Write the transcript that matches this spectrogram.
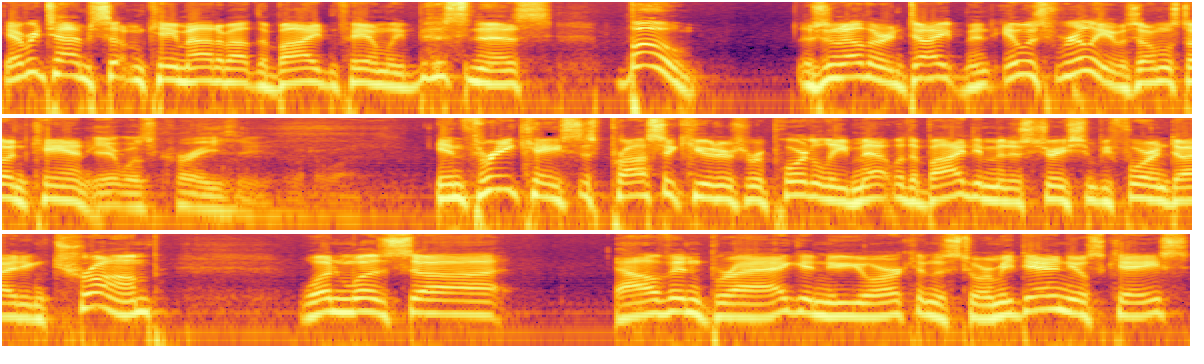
Every time something came out about the Biden family business, boom, there's another indictment. It was really, it was almost uncanny. It was crazy. In three cases, prosecutors reportedly met with the Biden administration before indicting Trump. One was uh, Alvin Bragg in New York in the Stormy Daniels case,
